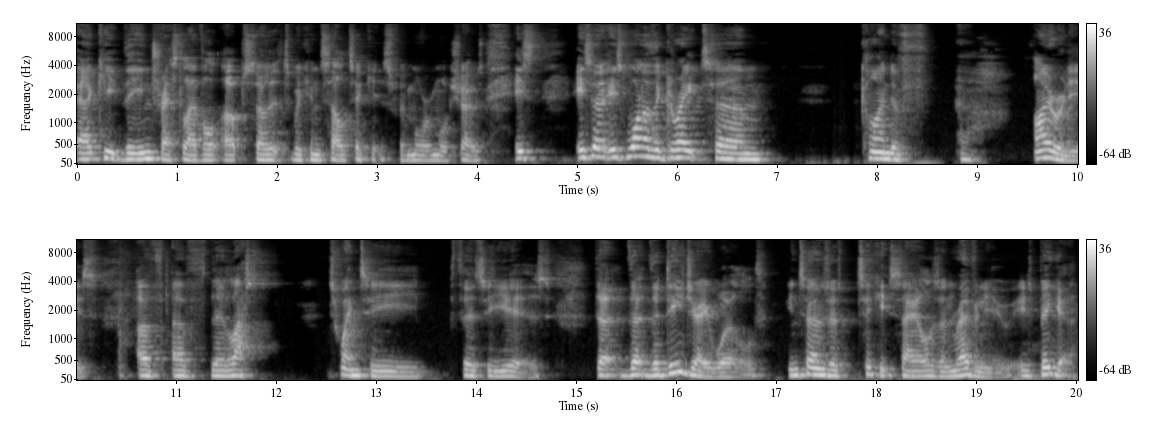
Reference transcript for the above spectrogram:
uh, keep the interest level up so that we can sell tickets for more and more shows. It's it's a, it's one of the great um, kind of uh, ironies of of the last 20 30 years that the, the DJ world in terms of ticket sales and revenue is bigger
